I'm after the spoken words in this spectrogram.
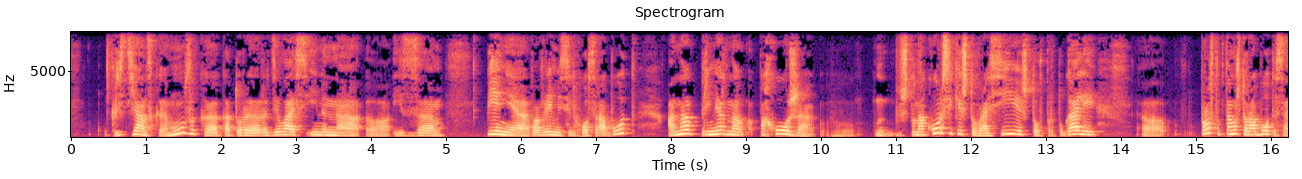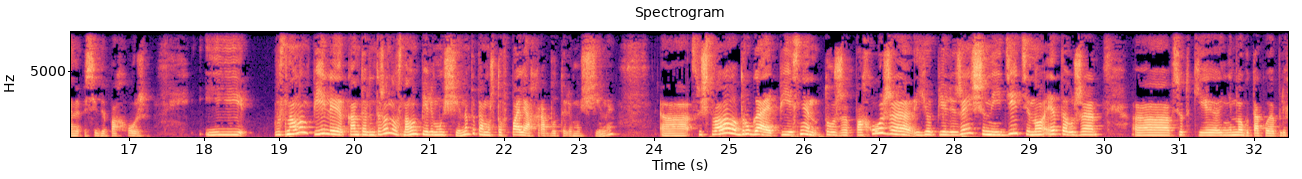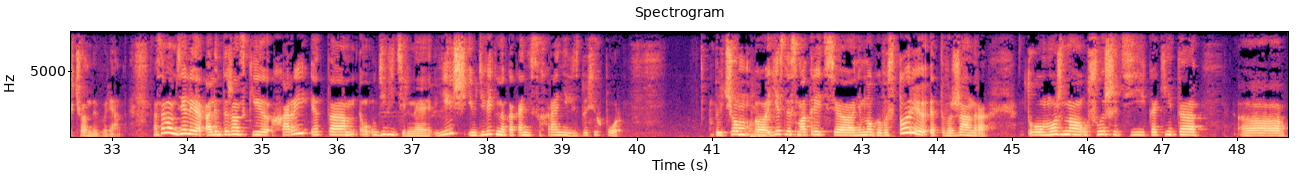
крестьянская музыка, которая родилась именно э, из пение во время сельхозработ, она примерно похожа, что на Корсике, что в России, что в Португалии, просто потому что работы сами по себе похожи. И в основном пели, канто в основном пели мужчины, потому что в полях работали мужчины. Э, существовала другая песня, тоже похожая, ее пели женщины и дети, но это уже э, все-таки немного такой облегченный вариант. На самом деле алентежанские хоры – это удивительная вещь, и удивительно, как они сохранились до сих пор. Причем, э, если смотреть немного в историю этого жанра, то можно услышать и какие-то э,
